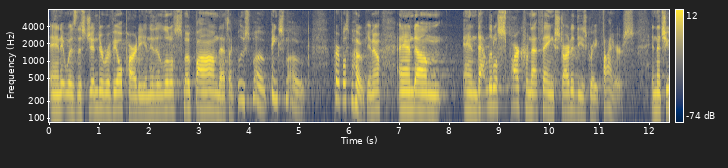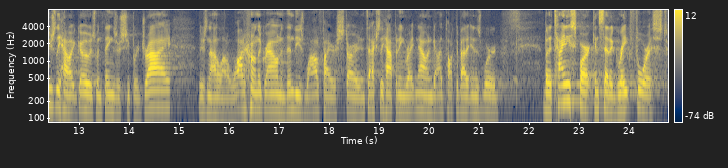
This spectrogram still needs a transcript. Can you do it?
And it was this gender reveal party, and there's a little smoke bomb that's like blue smoke, pink smoke, purple smoke, you know? And um, and that little spark from that thing started these great fires. And that's usually how it goes when things are super dry, there's not a lot of water on the ground, and then these wildfires start. And it's actually happening right now, and God talked about it in His Word. But a tiny spark can set a great forest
